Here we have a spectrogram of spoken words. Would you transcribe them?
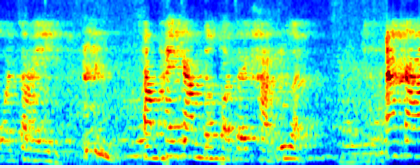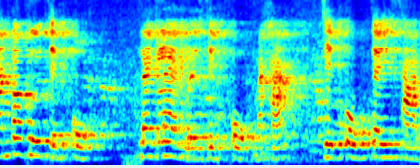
หัวใจทำให้กล้ามเนื้อหัวใจขาดเลือด อาการก็คือเจ็บอก แรก ๆ เลยเจ็บอกนะคะ เจ็บอกใจสั่น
